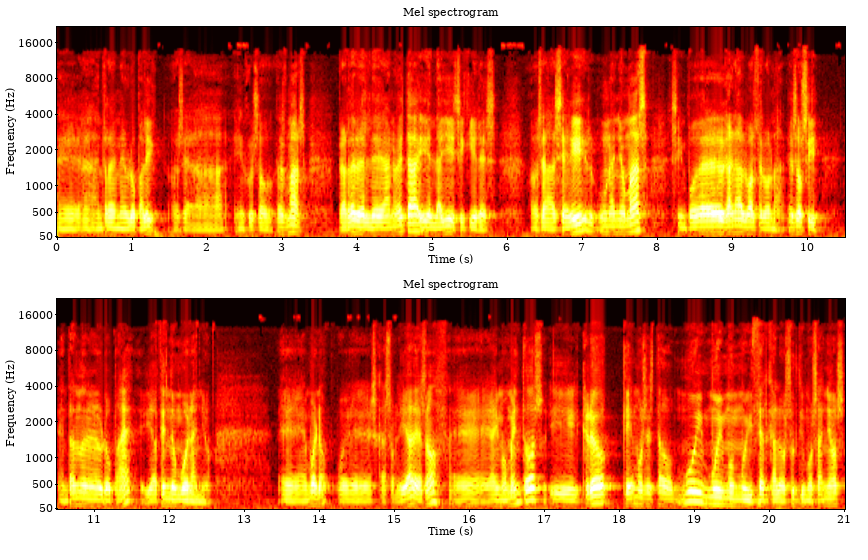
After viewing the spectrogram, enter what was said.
eh, a entrar en Europa League. O sea, incluso, es más, perder el de Anoeta y el de allí si quieres. O sea, seguir un año más sin poder ganar al Barcelona. Eso sí, entrando en Europa ¿eh? y haciendo un buen año. Eh, bueno, pues casualidades, ¿no? Eh, hay momentos y creo que hemos estado muy, muy, muy, muy cerca los últimos años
